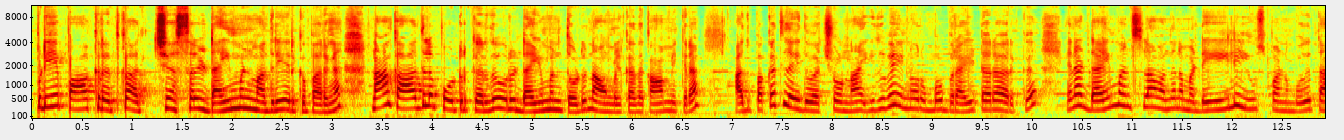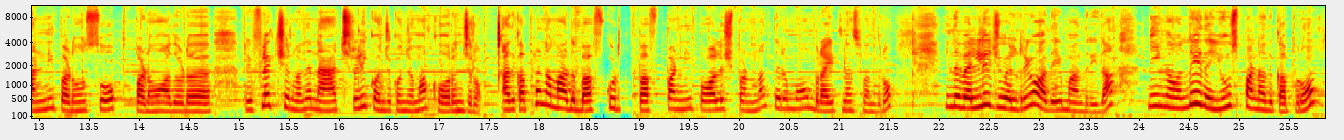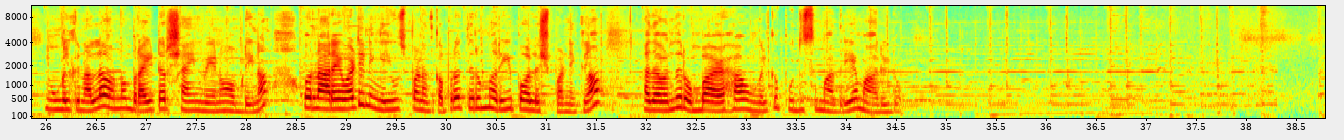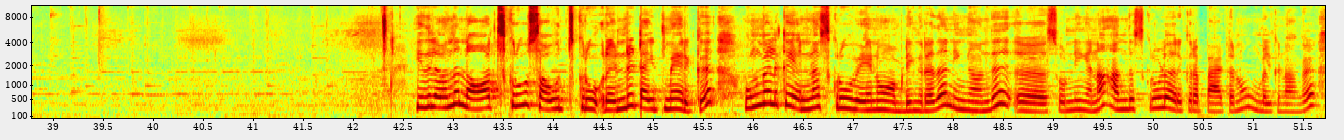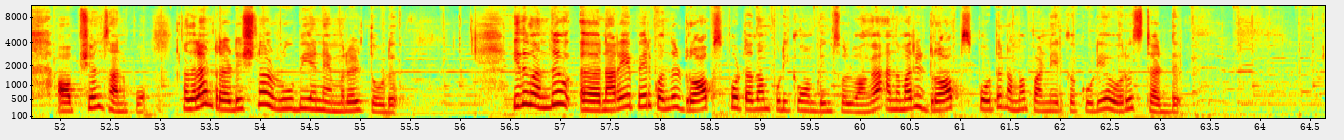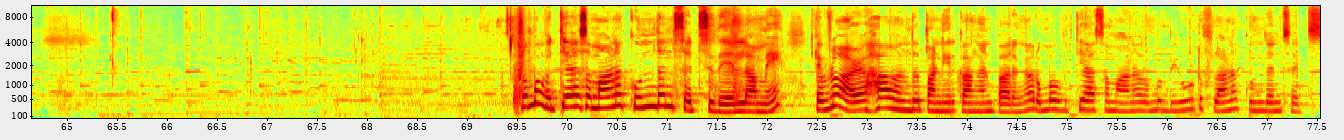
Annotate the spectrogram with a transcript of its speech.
அப்படியே பார்க்குறதுக்கு அச்சு அசல் டைமண்ட் மாதிரியே இருக்குது பாருங்கள் நான் காதில் போட்டிருக்கிறது ஒரு டைமண்ட் தோடு நான் உங்களுக்கு அதை காமிக்கிறேன். அது பக்கத்தில் இது வச்சோம்னா இதுவே இன்னும் ரொம்ப பிரைட்டராக இருக்குது ஏன்னா டைமண்ட்ஸ்லாம் வந்து நம்ம டெய்லி யூஸ் பண்ணும்போது தண்ணி படும் சோப் படும் அதோட ரிஃப்ளெக்ஷன் வந்து நேச்சுரலி கொஞ்சம் கொஞ்சமாக குறைஞ்சிரும். அதுக்கப்புறம் நம்ம அதை பஃப் கொடு பஃப் பண்ணி பாலிஷ் பண்ணோம்னா திரும்பவும் பிரைட்னஸ் வந்துடும் இந்த வெள்ளி ஜுவல்லரியும் அதே மாதிரி தான். நீங்கள் வந்து இதை யூஸ் பண்ணதுக்கப்புறம் உங்களுக்கு நல்லா இன்னும் பிரைட்டர் ஷைன் வேணும் அப்படின்னா ஒரு நிறைய வாட்டி நீங்கள் யூஸ் பண்ணதுக்கப்புறம் திரும்ப ரீபாலிஷ் பண்ணிக்கலாம். அதை வந்து ரொம்ப அழகாக உங்களுக்கு புதுசு மாதிரியே மாறிடும். இதில் வந்து நார்த் ஸ்க்ரூ சவுத் ஸ்க்ரூ ரெண்டு டைப்புமே இருக்குது உங்களுக்கு என்ன ஸ்க்ரூ வேணும் அப்படிங்கிறத நீங்கள் வந்து சொன்னீங்கன்னா அந்த ஸ்க்ரூவில் இருக்கிற பேட்டர்னும் உங்களுக்கு நாங்கள் ஆப்ஷன்ஸ் அனுப்புவோம். அதெல்லாம் ட்ரெடிஷ்னல் ரூபி அண்ட் எமரல்ட் தோடு. இது வந்து நிறைய பேருக்கு வந்து ட்ராப்ஸ் போட்டால் தான் பிடிக்கும் அப்படின்னு சொல்லுவாங்க. அந்த மாதிரி ட்ராப்ஸ் போட்டு நம்ம பண்ணியிருக்கக்கூடிய ஒரு ஸ்டட்டு ரொம்ப வித்தியாசமான குந்தன் செட்ஸ் இது எல்லாமே. எவ்வளோ அழகாக வந்து பண்ணியிருக்காங்கன்னு பாருங்கள் ரொம்ப வித்தியாசமான ரொம்ப பியூட்டிஃபுல்லான குந்தன் செட்ஸ்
